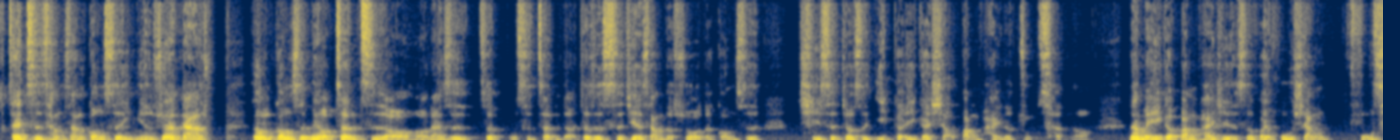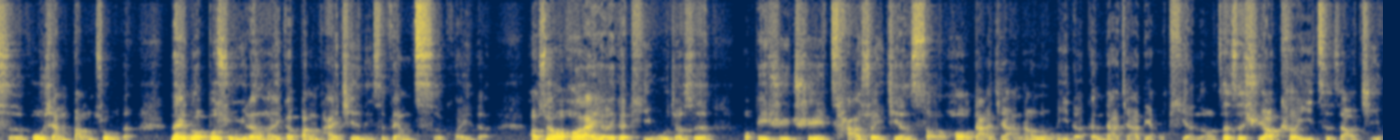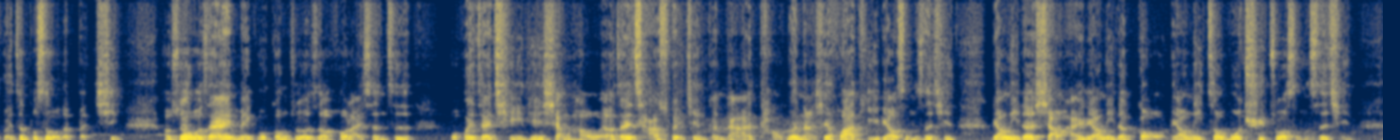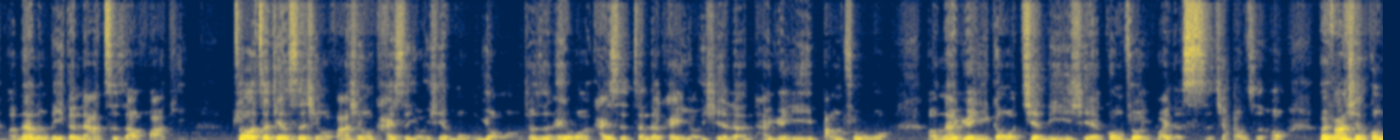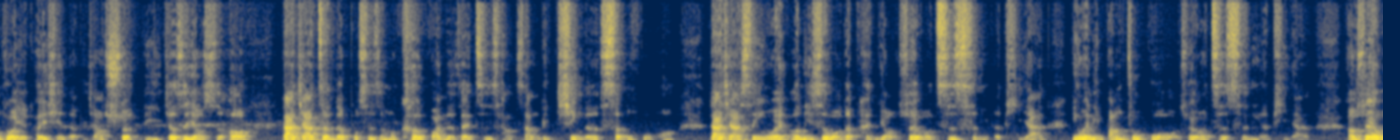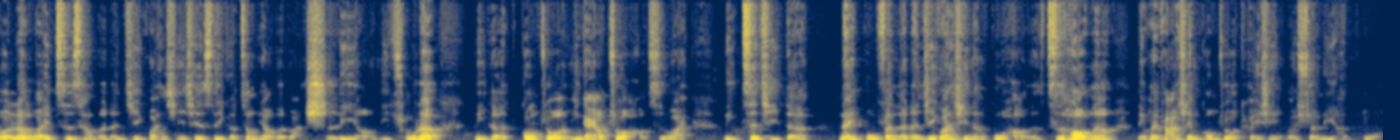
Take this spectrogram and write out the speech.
在职场上公司里面，虽然大家因为我们公司没有政治哦哦，但是这不是真的，就是世界上的所有的公司其实就是一个一个小帮派的组成哦。那每一个帮派其实是会互相扶持、互相帮助的。那你如果不属于任何一个帮派，其实你是非常吃亏的。好，所以我后来有一个体悟，就是我必须去茶水间守候大家，然后努力的跟大家聊天哦。这是需要刻意制造机会，这不是我的本性。好，所以我在美国工作的时候，后来甚至我会在前一天想好，我要在茶水间跟大家讨论哪些话题，聊什么事情，聊你的小孩，聊你的狗，聊你周末去做什么事情。那努力跟大家制造话题，做这件事情，我发现我开始有一些盟友哦，就是诶，我开始真的可以有一些人，他愿意帮助我，哦，那愿意跟我建立一些工作以外的私交之后，会发现工作也推行的比较顺利，就是有时候。大家真的不是这么客观的在职场上理性的生活哦，大家是因为哦，你是我的朋友，所以我支持你的提案，因为你帮助过我，所以我支持你的提案。哦，所以我认为职场的人际关系其实是一个重要的软实力哦。你除了你的工作应该要做好之外，你自己的那一部分的人际关系能顾好了之后呢，你会发现工作推行会顺利很多。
